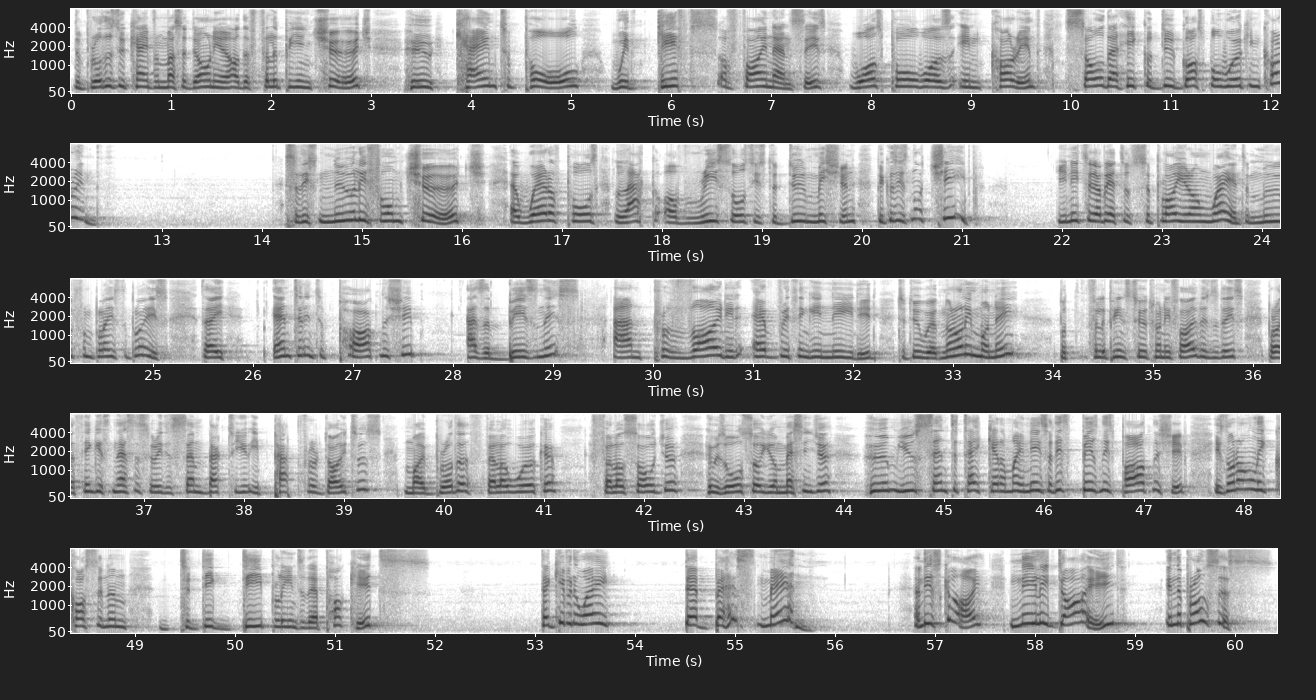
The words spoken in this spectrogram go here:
The brothers who came from Macedonia are the Philippian church who came to Paul with gifts of finances whilst Paul was in Corinth so that he could do gospel work in Corinth. So, this newly formed church, aware of Paul's lack of resources to do mission because it's not cheap. You need to be able to supply your own way and to move from place to place. They entered into partnership as a business and provided everything he needed to do work. Not only money, but Philippians 2.25 is this, but I think it's necessary to send back to you Epaphroditus, my brother, fellow worker, fellow soldier, who is also your messenger, whom you sent to take care of my needs. So this business partnership is not only costing them to dig deeply into their pockets, they're giving away their best men. And this guy nearly died in the process.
